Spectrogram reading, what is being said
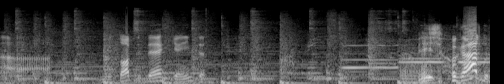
Ah, no top deck ainda. Bem jogado!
